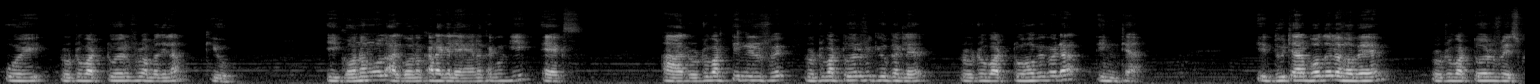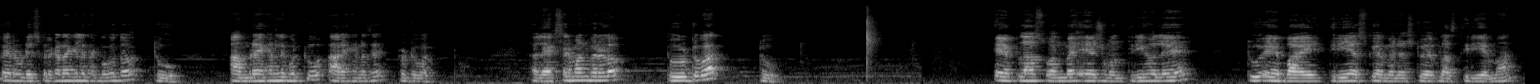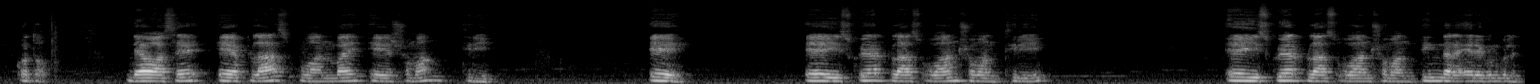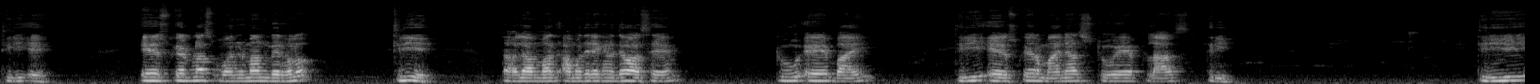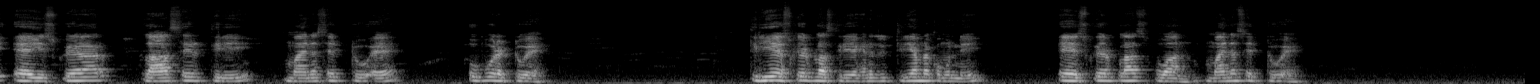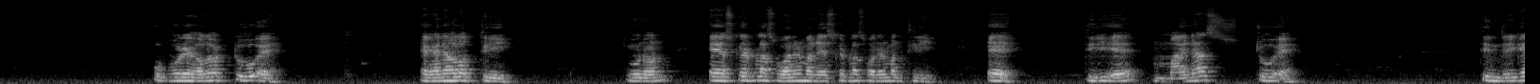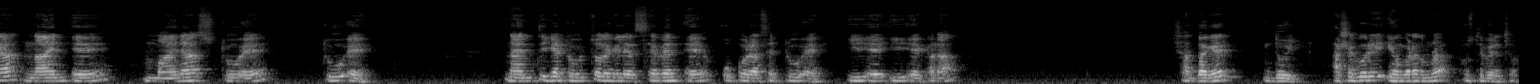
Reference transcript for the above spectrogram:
ওই রুট ওভার টু এর উপর আমরা দিলাম কিউব। এই ঘনমূল আর ঘন কাটা গেলে এখানে থাকবে কি? এক্স। আর রুট ওভার তিনের উপরে, রুট ওভার টু এর উপরে কিউব থাকলে রুট ওভার টু হবে কয়টা? তিনটা। এই দুইটার বদলে হবে রুট ওভার টু এর উপরে স্কোয়ার, রুট স্কোয়ার কাটা গেলে থাকবে কত? টু। আমরা এখানে লিখব টু, আর এখানে আছে রুট ওভার টু তাহলে এক্সের মান বেরোলো two root over two A plus one by A সমান থ্রি হলে two A by three A square minus two A plus three এর মান কত? দেওয়া আছে A plus one by A সমান three A A square plus one সমান three A square plus one সমান তিন দ্বারা এর গুণ করলে three A A square plus ওয়ানের মান বের হলো থ্রি এ তাহলে আমা- আমাদের এখানে দেওয়া আছে two A by three A square minus two A plus three three A square প্লাসের থ্রি মাইনাসের টু এ উপরের two A three A square plus three এখানে যদি থ্রি আমরা কমন নেই এ স্কোয়ার প্লাস ওয়ান মাইনাসের টু এ উপরে হলো টু এ এখানে হলো থ্রি গুণন এ স্কোয়ার প্লাস ওয়ানের মান এ স্কোয়ার প্লাস ওয়ানের মান three a three a minus two a তিন ত্রিকা nine a minus two a two a nine থেকে টু চলে গেলে সেভেন এ উপরে আছে টু এ ই এ ই এ কাটা সাত ভাগের দুই। আশা করি এই অঙ্কটা তোমরা বুঝতে পেরেছ।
